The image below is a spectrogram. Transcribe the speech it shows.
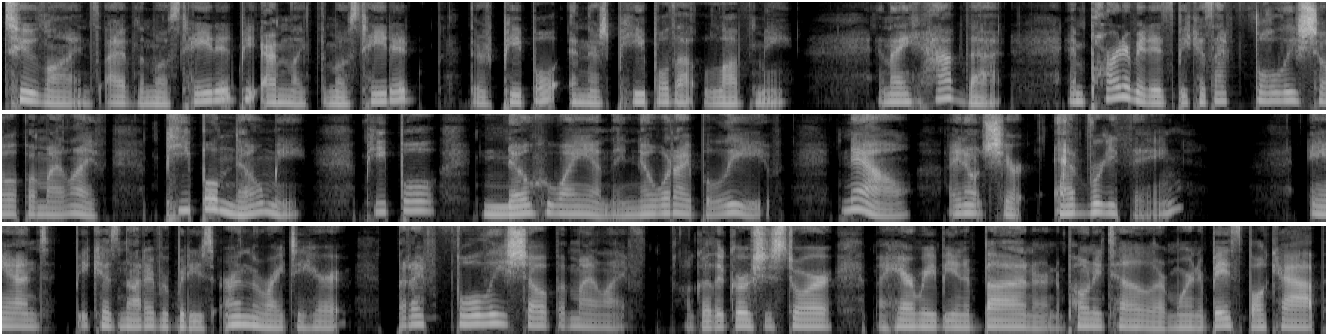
two lines. I have the most hated, I'm like the most hated. There's people and there's people that love me. And I have that. And part of it is because I fully show up in my life. People know me. People know who I am, they know what I believe. Now, I don't share everything And because not everybody's earned the right to hear it, but I fully show up in my life. I'll go to the grocery store, my hair may be in a bun or in a ponytail or I'm wearing a baseball cap,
